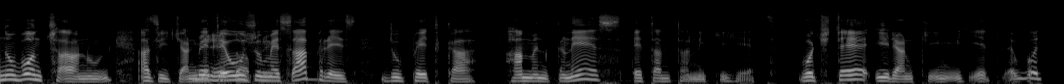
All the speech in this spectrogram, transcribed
նու ոնց անում, ազիջան, եթե ուզում ես ապրես, դու պետքա համընկնես այդ ընտանիքի հետ ոչ թե իրանքի հետ ոչ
